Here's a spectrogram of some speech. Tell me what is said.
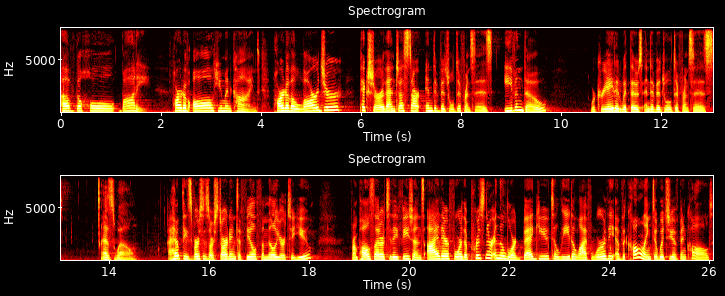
of the whole body part of all humankind, part of a larger picture than just our individual differences, even though we're created with those individual differences as well. I hope these verses are starting to feel familiar to you. From Paul's letter to the Ephesians, I, therefore, the prisoner in the Lord, beg you to lead a life worthy of the calling to which you have been called,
